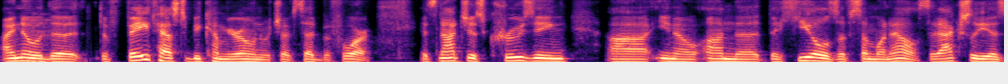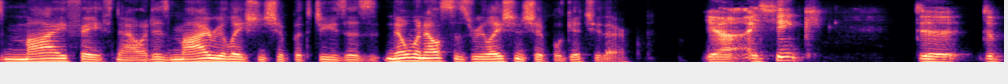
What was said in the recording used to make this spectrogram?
i know mm-hmm. the the faith has to become your own which i've said before. It's not just cruising uh you know on the the heels of someone else. It actually is my faith now. It is my relationship with jesus. No one else's relationship will get you there. Yeah i think the the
